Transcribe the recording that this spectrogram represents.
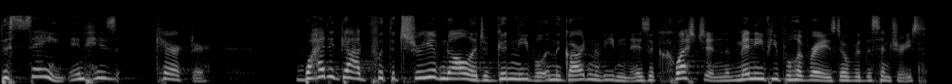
the same in his character. Why did God put the tree of knowledge of good and evil in the Garden of Eden is a question that many people have raised over the centuries.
